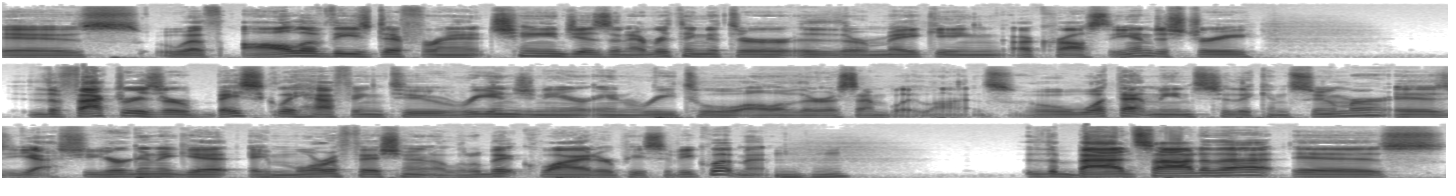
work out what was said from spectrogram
is with all of these different changes and everything that they're they're making across the industry, the factories are basically having to re-engineer and retool all of their assembly lines. What that means to the consumer is yes, you're going to get a more efficient, a little bit quieter piece of equipment. Mm-hmm. The bad side of that is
